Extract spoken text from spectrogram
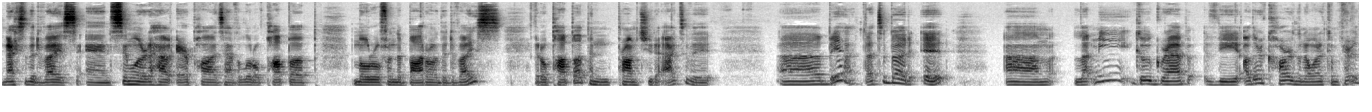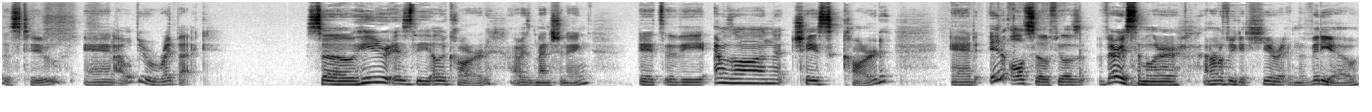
next to the device, and similar to how AirPods have a little pop-up modal from the bottom of the device, it'll pop up and prompt you to activate. Uh, but yeah, that's about it. Um, let me go grab the other card that I want to compare this to, and I will be right back. So here is the other card I was mentioning. It's the Amazon Chase card, and it also feels very similar. I don't know if you could hear it in the video.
